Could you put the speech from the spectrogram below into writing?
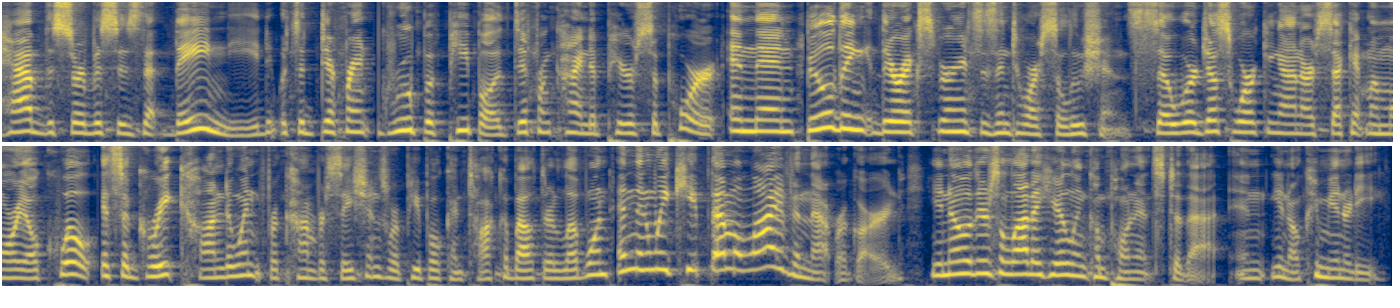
have the services that they need. It's a different group of people, a different kind of peer support, and then building their experiences into our solutions. So we're just working on our second memorial quilt. It's a great conduit for conversations where people can talk about their loved one, and then we keep them alive in that regard. You know, there's a lot of healing components to that, and, you know, community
